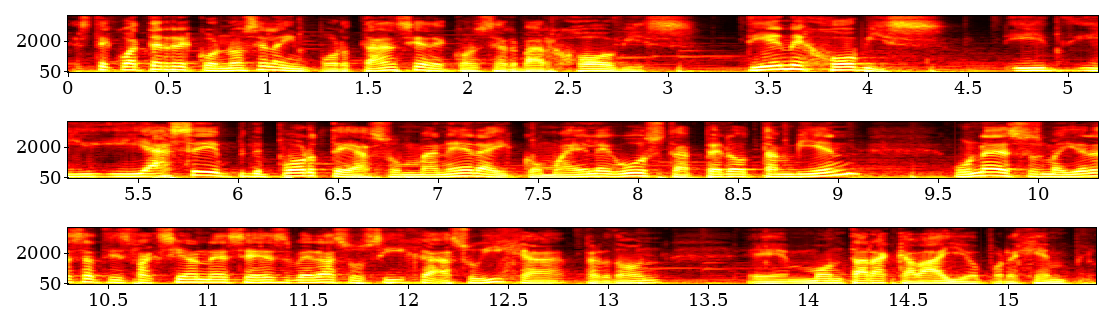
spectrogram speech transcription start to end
este cuate reconoce la importancia de conservar hobbies. Tiene hobbies y, hace deporte a su manera y como a él le gusta, pero también una de sus mayores satisfacciones es ver a, sus hija, a su hija perdón, eh, montar a caballo, por ejemplo.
